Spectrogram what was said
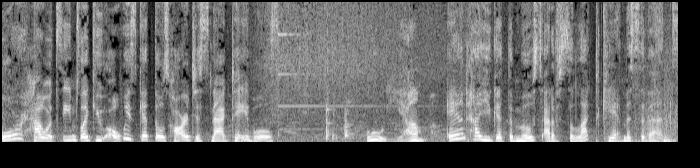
Or how it seems like you always get those hard to snag tables. Ooh, yum. And how you get the most out of select can't miss events.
